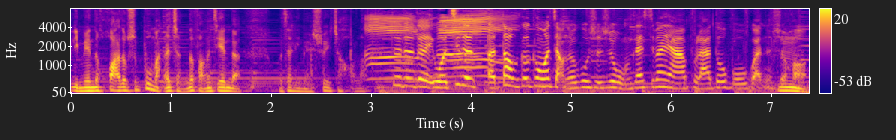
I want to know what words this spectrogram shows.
里面的画都是布满了整个房间的，我在里面睡着了。对对对，我记得呃，道哥跟我讲这个故事是我们在西班牙普拉多博物馆的时候，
